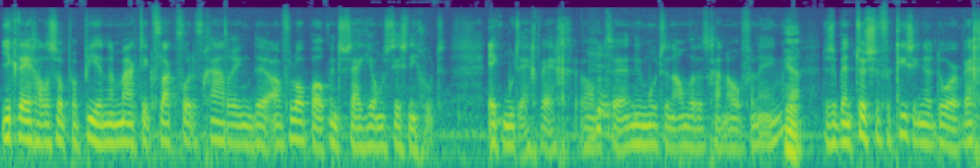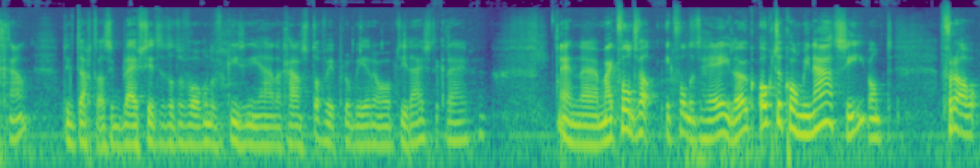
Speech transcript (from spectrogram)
je kreeg alles op papier. En dan maakte ik vlak voor de vergadering de envelop open. En toen zei ik, jongens, het is niet goed. Ik moet echt weg, want eh, nu moet een ander het gaan overnemen. Ja. Dus ik ben tussen verkiezingen door weggegaan. Want ik dacht, als ik blijf zitten tot de volgende verkiezingen... ja, dan gaan ze toch weer proberen om op die lijst te krijgen. En, eh, maar ik vond, het wel, ik vond het heel leuk. Ook de combinatie, want vooral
